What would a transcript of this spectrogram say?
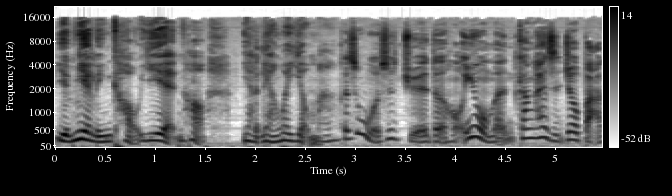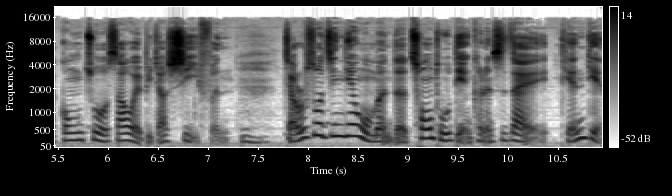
也面临考验哈。两两位有吗？可是我是觉得哈，因为我们刚开始就把工作稍微比较细分。嗯，假如说今天我们的冲突点可能是在甜点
